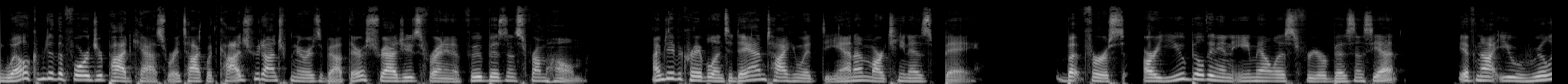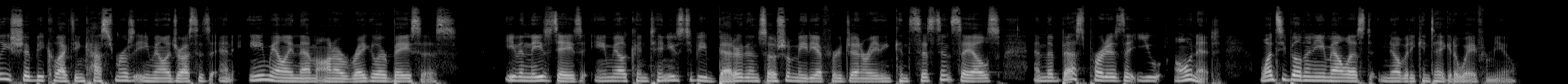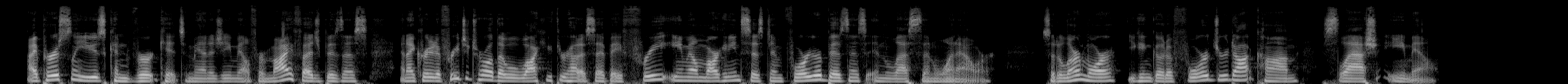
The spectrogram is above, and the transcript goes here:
Welcome to the Forrager Podcast, where I talk with cottage food entrepreneurs about their strategies for running a food business from home. I'm David Crabill, and today I'm talking with Deanna Martinez Bey. But first, are you building an email list for your business yet? If not, you really should be collecting customers' email addresses and emailing them on a regular basis. Even these days, email continues to be better than social media for generating consistent sales, and the best part is that you own it. Once you build an email list, nobody can take it away from you. I personally use ConvertKit to manage email for my fudge business, and I created a free tutorial that will walk you through how to set up a free email marketing system for your business in less than one hour. So to learn more, you can go to forrager.com slash email.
